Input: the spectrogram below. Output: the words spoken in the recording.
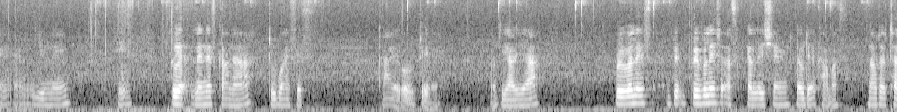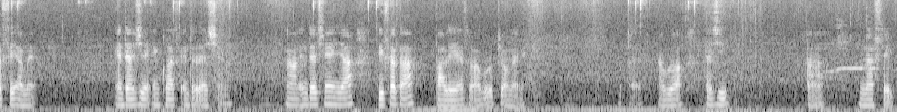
and you name a သူရဲ့ linux kernel 2.6ဒါတွေကိုတွေ့တယ်ဒီဟာတွေက privilege privilege escalation လုပ်တဲ့အခါမှာနောက်ထပ်ထပ်စေရမယ် interaction in class interaction နောက် interaction ရဒီဆက်ကဘာလဲဆိုတာကိုပြောနိုင်တယ်နောက်ပြီးတော့လက်ရှိအာ net state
